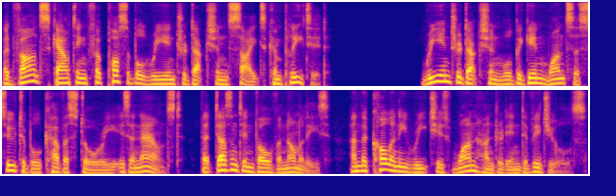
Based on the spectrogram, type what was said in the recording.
Advanced scouting for possible reintroduction sites completed. Reintroduction will begin once a suitable cover story is announced that doesn't involve anomalies and the colony reaches 100 individuals.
